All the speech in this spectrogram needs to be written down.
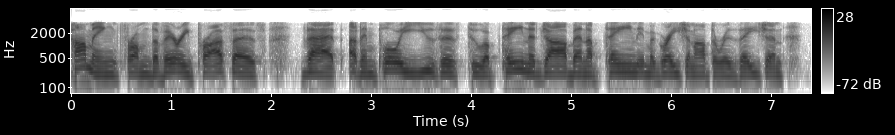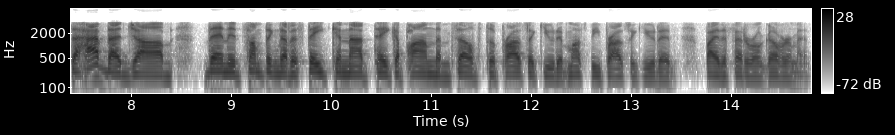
coming from the very process that an employee uses to obtain a job and obtain immigration authorization to have that job, then it's something that a state cannot take upon themselves to prosecute. It must be prosecuted by the federal government.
